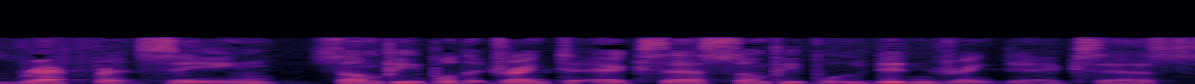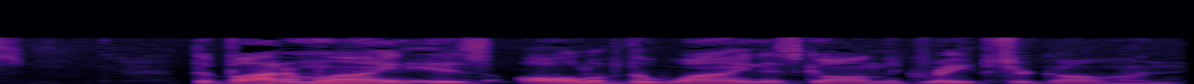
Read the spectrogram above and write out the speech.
referencing some people that drank to excess, some people who didn't drink to excess. The bottom line is all of the wine is gone, the grapes are gone.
